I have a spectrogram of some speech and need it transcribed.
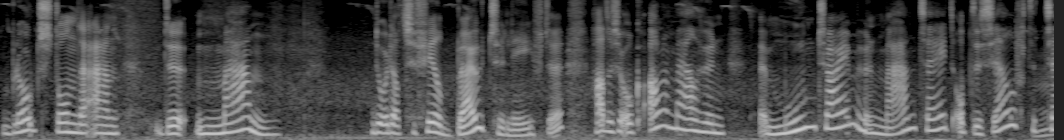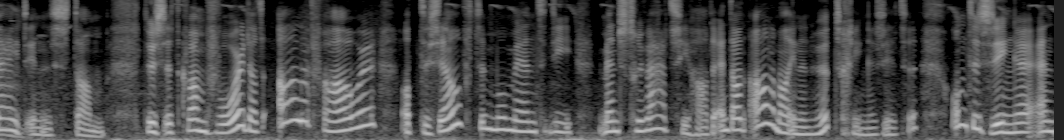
bloot stonden aan de maan, doordat ze veel buiten leefden, hadden ze ook allemaal hun moontime, hun maantijd, op dezelfde hmm. tijd in een stam. Dus het kwam voor dat alle vrouwen op dezelfde moment die menstruatie hadden. En dan allemaal in een hut gingen zitten om te zingen en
